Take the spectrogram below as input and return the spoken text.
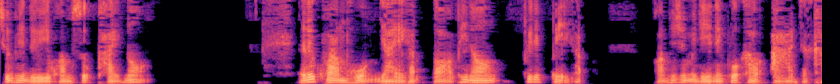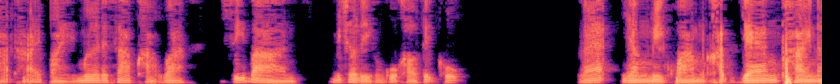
ชื่นชมยินดีความสุขภายนอก แต่ด้วยความห่วงใยครับ ต่อพี่น้องฟิลิปปีครับ ความชื่นชมยินดีในพวกเขาอาจจะขาดหายไป เมื่อได้ทราบข่าวว่าซีบานมิชลีของพวกเขาติดคุก และยังมีความขัดแย้งภายใน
